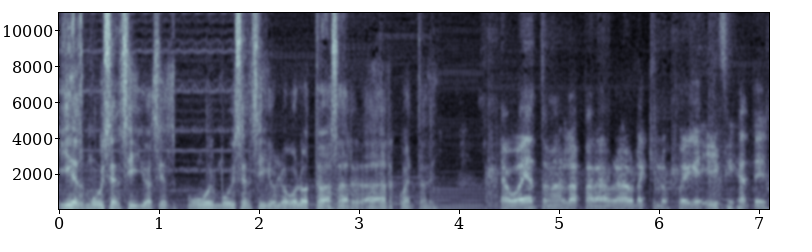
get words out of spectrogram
Y es muy sencillo, así es muy, muy sencillo. Luego, luego te vas a dar cuenta de ello voy a tomar la palabra ahora que lo juegue. Y fíjate,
